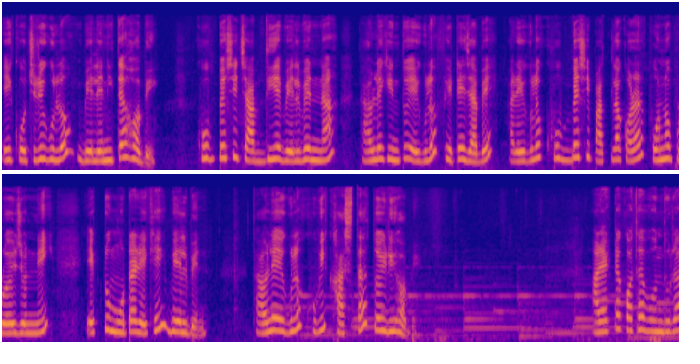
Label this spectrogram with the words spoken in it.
এই কচুরিগুলো বেলে নিতে হবে। খুব বেশি চাপ দিয়ে বেলবেন না, তাহলে কিন্তু এগুলো ফেটে যাবে আর এগুলো খুব বেশি পাতলা করার কোনো প্রয়োজন নেই, একটু মোটা রেখেই বেলবেন, তাহলে এগুলো খুবই খাস্তা তৈরি হবে। আর একটা কথা বন্ধুরা,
